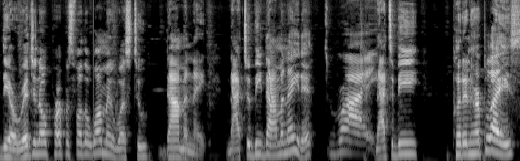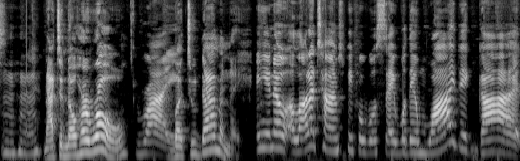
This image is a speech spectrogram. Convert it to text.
the original purpose for the woman was to dominate, not to be dominated, right. not to be put in her place, hmm not to know her role, Right. but to dominate. and you know, a lot of times people will say, well, then why did God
